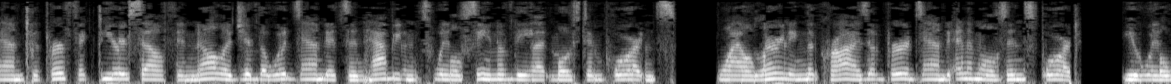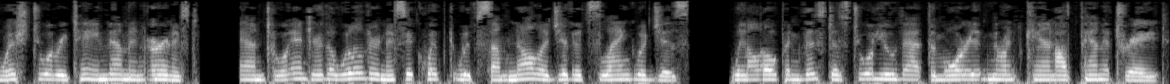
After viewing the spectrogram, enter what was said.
and to perfect yourself in knowledge of the woods and its inhabitants will seem of the utmost importance. While learning the cries of birds and animals in sport, you will wish to retain them in earnest, and to enter the wilderness equipped with some knowledge of its languages, will open vistas to you that the more ignorant cannot penetrate.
